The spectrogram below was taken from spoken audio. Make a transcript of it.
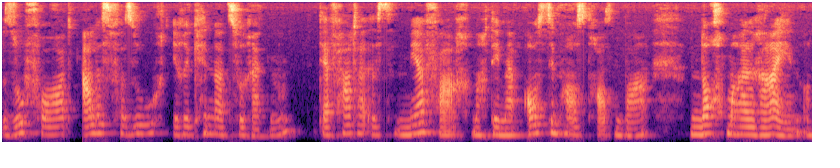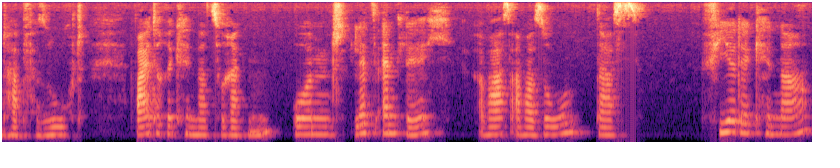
sofort alles versucht, ihre Kinder zu retten. Der Vater ist mehrfach, nachdem er aus dem Haus draußen war, nochmal rein und hat versucht, weitere Kinder zu retten. Und letztendlich war es aber so, dass vier der Kinder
